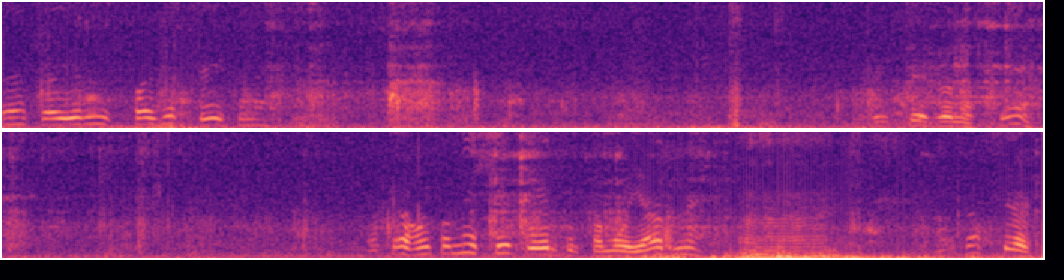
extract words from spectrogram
É, que aí ele faz efeito, né? Vem pegando assim. Só que é ruim pra mexer com ele, porque ele tá molhado, né? Ah, Mas dá certo.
